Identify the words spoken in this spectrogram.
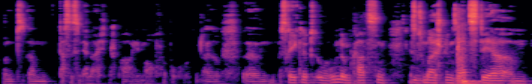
und ähm, das ist in der leichten Sprache eben auch verboten. Also ähm, es regnet Hunde und Katzen ist Mhm. zum Beispiel ein Satz, der, ähm,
